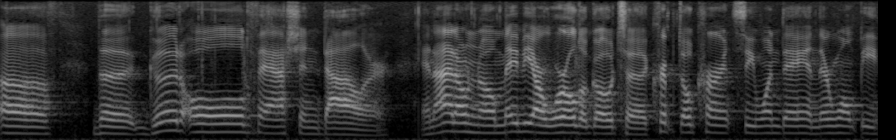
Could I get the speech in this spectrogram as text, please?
of the good old fashioned dollar. And I don't know, maybe our world will go to cryptocurrency one day and there won't be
